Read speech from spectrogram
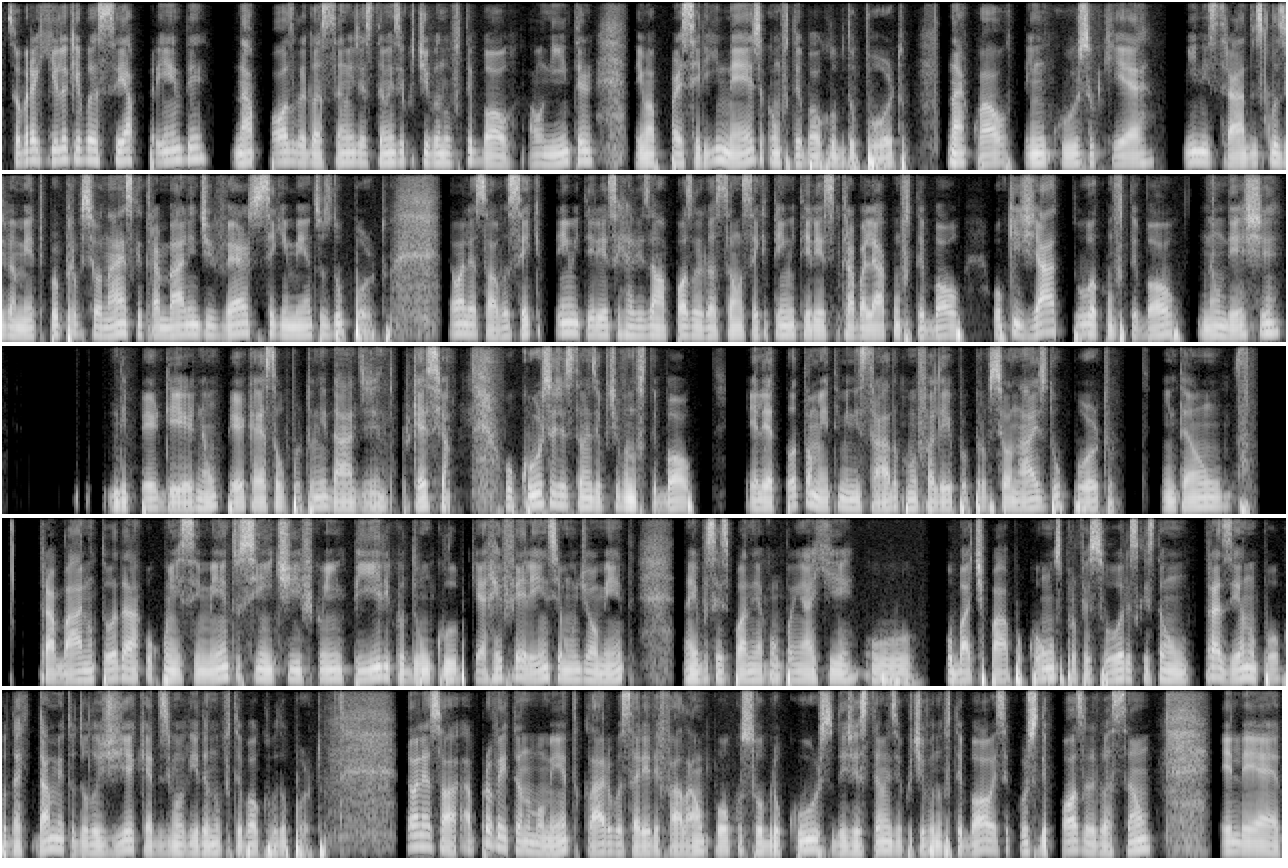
Sobre aquilo que você aprende na pós-graduação em gestão executiva no futebol. A Uninter tem uma parceria inédita com o Futebol Clube do Porto, na qual tem um curso que é ministrado exclusivamente por profissionais que trabalham em diversos segmentos do Porto. Então, olha só, você que tem o interesse em realizar uma pós-graduação, você que tem o interesse em trabalhar com futebol ou que já atua com futebol, não deixe de perder, não perca essa oportunidade, gente. Porque assim, ó, o curso de gestão executiva no futebol ele é totalmente ministrado, como eu falei, por profissionais do Porto. Então, trabalham todo o conhecimento científico e empírico de um clube que é referência mundialmente. Né? E vocês podem acompanhar aqui o, o bate-papo com os professores que estão trazendo um pouco da, da metodologia que é desenvolvida no Futebol Clube do Porto. Então, olha só, aproveitando o momento, claro, gostaria de falar um pouco sobre o curso de gestão executiva no futebol, esse curso de pós-graduação. Ele é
